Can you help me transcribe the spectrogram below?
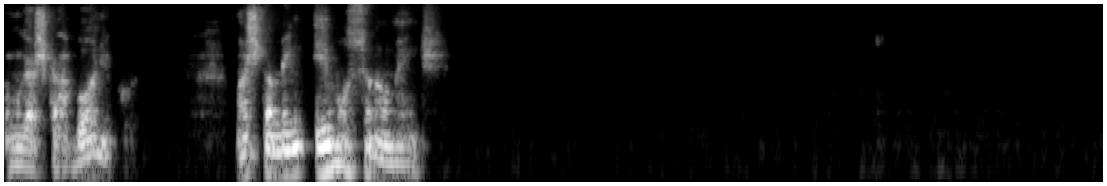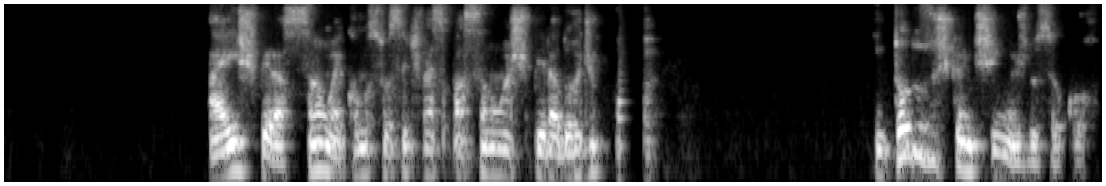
como gás carbônico, mas também emocionalmente. A expiração é como se você estivesse passando um aspirador de pó em todos os cantinhos do seu corpo.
